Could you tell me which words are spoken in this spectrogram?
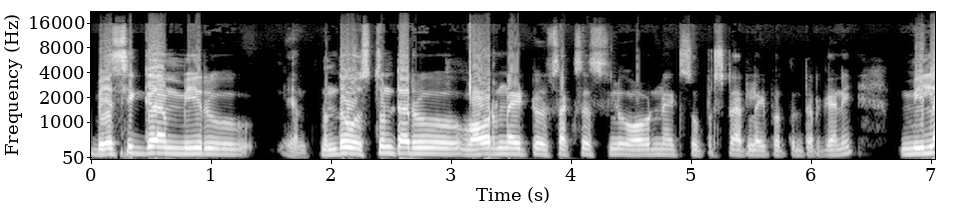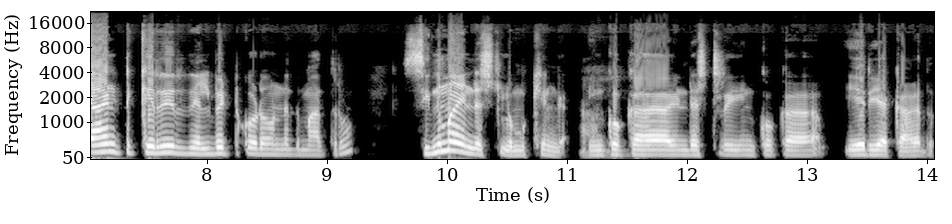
బేసిక్గా మీరు ఎంతమందో వస్తుంటారు ఓవర్ నైట్ సక్సెస్లు ఓవర్ నైట్ సూపర్ స్టార్లు అయిపోతుంటారు. కానీ మీలాంటి కెరీర్ నిలబెట్టుకోవడం అన్నది మాత్రం సినిమా ఇండస్ట్రీలో ముఖ్యంగా. ఇంకొక ఇండస్ట్రీ ఇంకొక ఏరియా కాదు.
